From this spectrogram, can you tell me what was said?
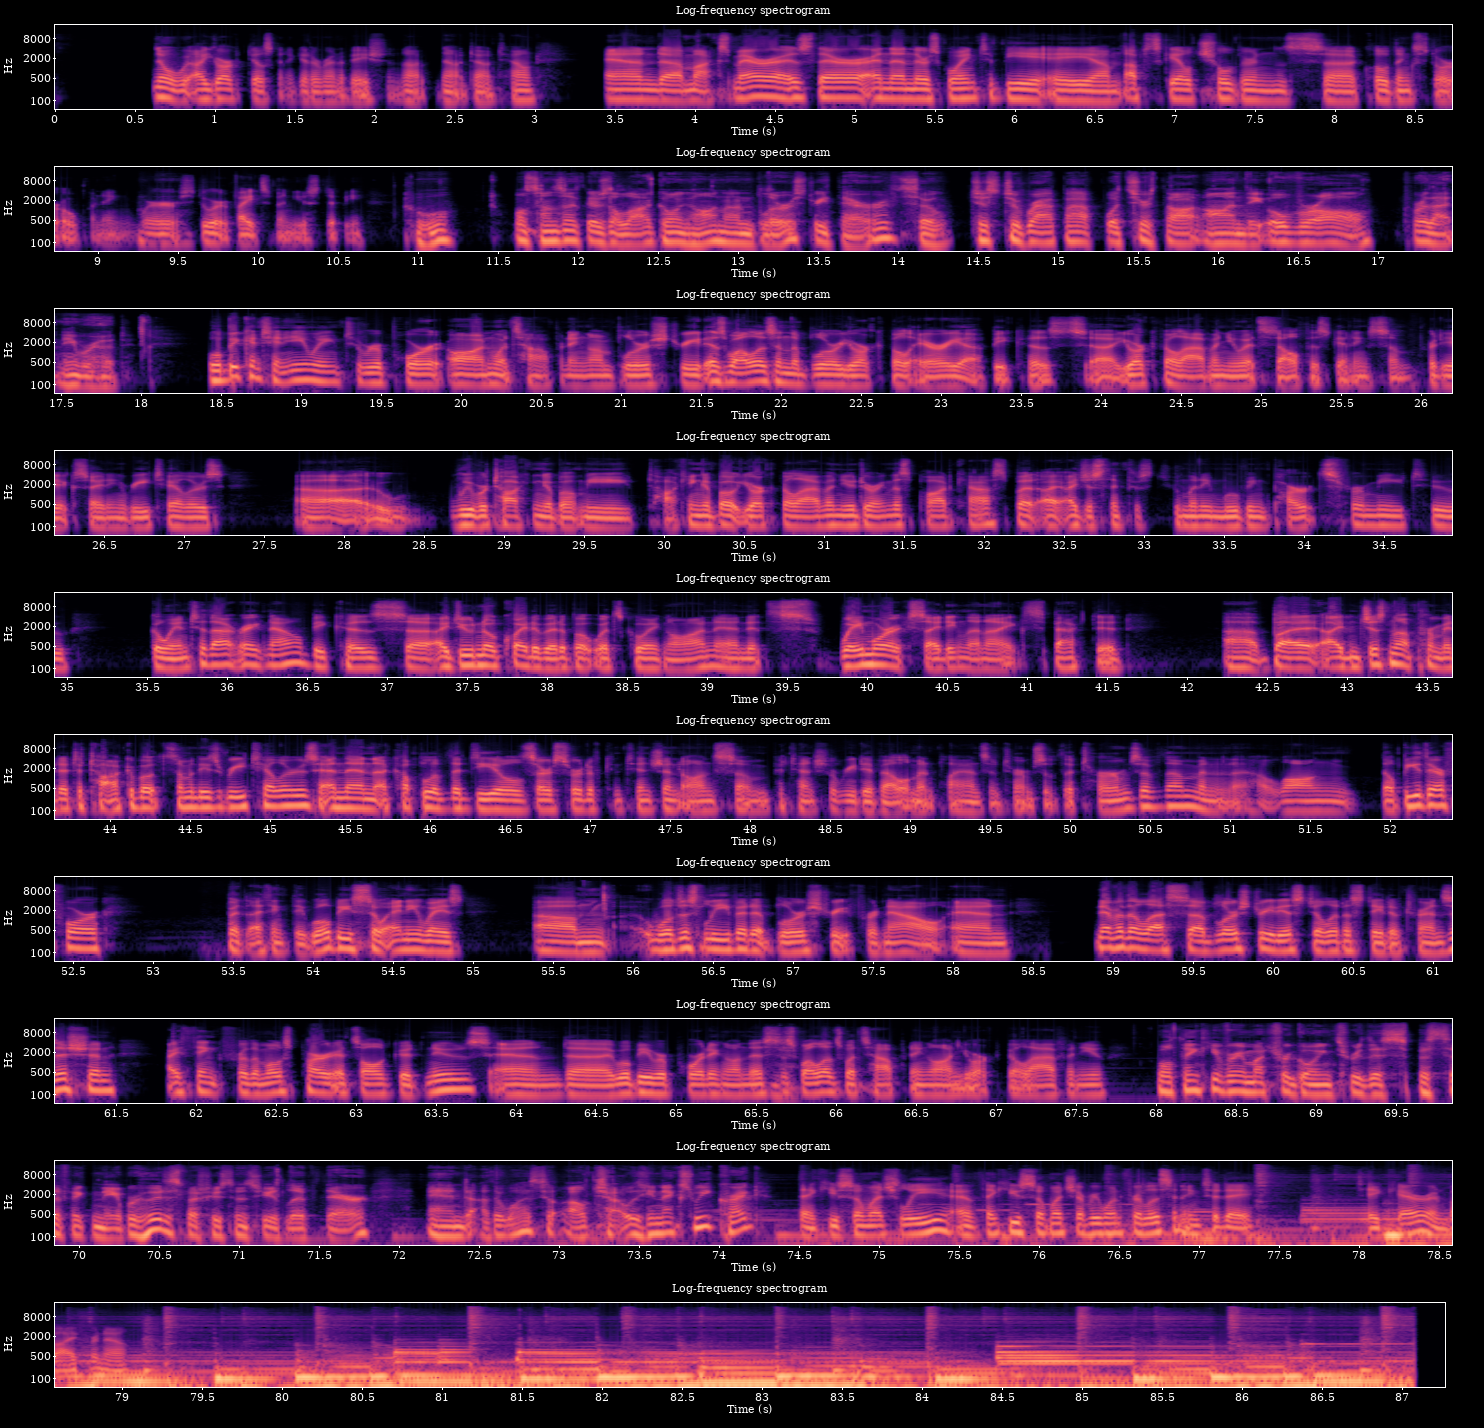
no uh, Yorkdale's going to get a renovation, not not downtown, and uh, Max Mara is there. And then there's going to be a um, upscale children's uh, clothing store opening where Stuart Weitzman used to be. Cool. Well, sounds like there's a lot going on on Bloor Street there. So, just to wrap up, what's your thought on the overall for that neighborhood? We'll be continuing to report on what's happening on Bloor Street as well as in the Bloor Yorkville area because uh, Yorkville Avenue itself is getting some pretty exciting retailers. Uh, we were talking about me talking about Yorkville Avenue during this podcast, but I, I, just think there's too many moving parts for me to go into that right now because uh, I do know quite a bit about what's going on and it's way more exciting than I expected. Uh, but I'm just not permitted to talk about some of these retailers. And then a couple of the deals are sort of contingent on some potential redevelopment plans in terms of the terms of them and how long they'll be there for. But I think they will be. So, anyways, um, we'll just leave it at Bloor Street for now. And nevertheless, uh, Bloor Street is still in a state of transition. I think for the most part, it's all good news, and uh, we'll be reporting on this as well as what's happening on Yorkville Avenue. Well, thank you very much for going through this specific neighborhood, especially since you live there. And otherwise, I'll chat with you next week, Craig. Thank you so much, Lee. And thank you so much, everyone, for listening today. Take care and bye for now.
